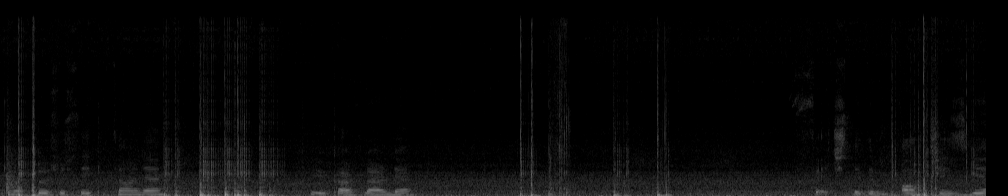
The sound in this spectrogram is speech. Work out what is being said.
İki nokta üst üste iki tane. Büyük harflerle. Fetch dedim. Alt çizgi.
